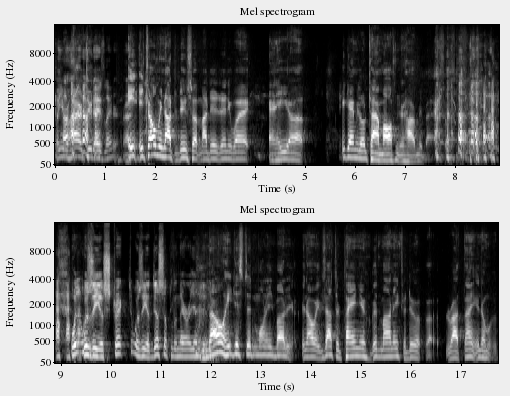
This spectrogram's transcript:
But you were hired two days later, right? He, he told me not to do something. I did it anyway. And he, uh, he gave me a little time off and then hired me back. So. Was, was he a strict? Was he a disciplinarian? Did he- No, he just didn't want anybody. You know, he was out there paying you good money to do uh, the right thing. You know,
